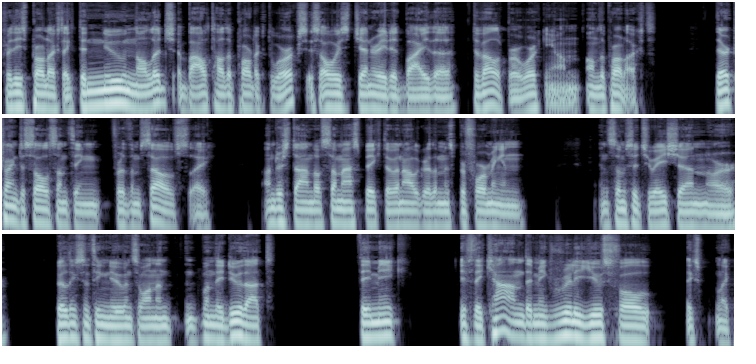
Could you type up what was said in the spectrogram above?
for these products, like the new knowledge about how the product works is always generated by the developer working on on the product. They're trying to solve something for themselves, like understand how some aspect of an algorithm is performing in in some situation or building something new and so on. And, and when they do that, they make, if they can, they make really useful like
